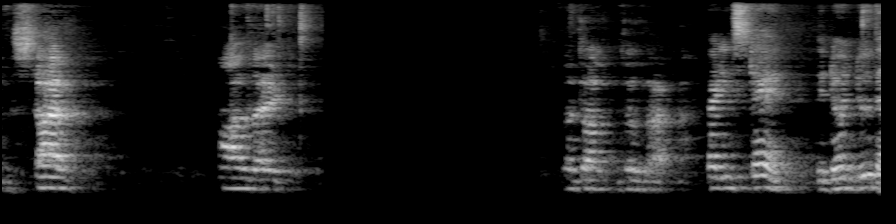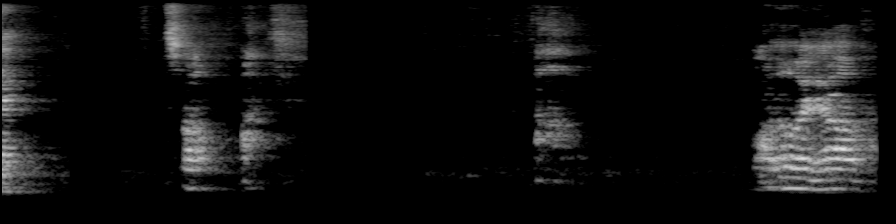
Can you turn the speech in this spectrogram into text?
Instead, all they, they don't do that. But instead, they don't do that. So, although they have opportunity,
